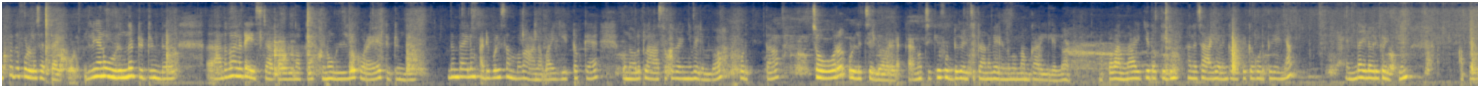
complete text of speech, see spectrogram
അപ്പോൾ ഇത് ഫുള്ള് സെറ്റ് ആയിക്കോളും. ഇതിൽ ഞാൻ ഉഴുന്നിട്ടിട്ടുണ്ട് അതൊക്കെ നല്ല ടേസ്റ്റ് ആട്ടോ ഉഴുന്നൊക്കെ. പിന്നെ ഉള്ളി കുറേ ഇട്ടിട്ടുണ്ട്. ഇതെന്തായാലും അടിപൊളി സംഭവമാണ്. വൈകിട്ടൊക്കെ കുഞ്ഞുങ്ങൾ ക്ലാസ്സൊക്കെ കഴിഞ്ഞ് വരുമ്പോൾ കൊടുത്ത ചോറ് ഉള്ളിൽ ചെല്ലും അവരുടെ. കാരണം ഉച്ചയ്ക്ക് ഫുഡ് കഴിച്ചിട്ടാണ് വരുന്നതെന്നൊന്നും നമുക്കറിയില്ലല്ലോ. അപ്പോൾ വന്ന വഴിക്ക് ഇതൊക്കെ ഇതും നല്ല ചായ അല്ലെങ്കിൽ കാപ്പിയൊക്കെ കൊടുത്തു കഴിഞ്ഞാൽ എന്തായാലും അവർ കഴിക്കും. അപ്പോൾ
